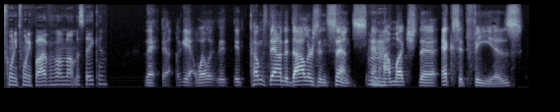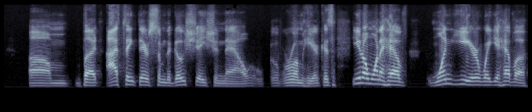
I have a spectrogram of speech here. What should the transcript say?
twenty twenty five, if I'm not mistaken. That, uh, yeah, well, it, it comes down to dollars and cents mm-hmm. and how much the exit fee is. Um, but I think there's some negotiation now room here because you don't want to have one year where you have a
